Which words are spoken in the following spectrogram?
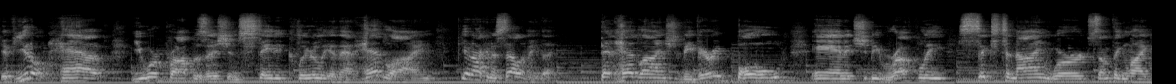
if you don't have your proposition stated clearly in that headline you're not going to sell anything. That headline should be very bold and it should be roughly six to nine words something like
